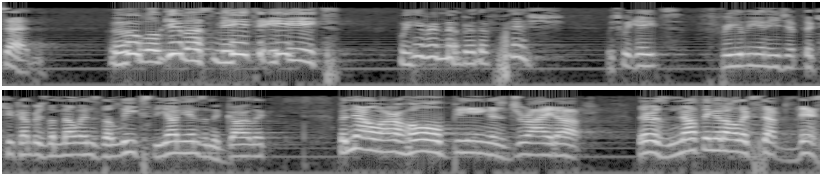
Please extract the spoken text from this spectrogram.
said, Who will give us meat to eat? We remember the fish which we ate freely in Egypt the cucumbers, the melons, the leeks, the onions, and the garlic. But now our whole being is dried up. There is nothing at all except this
